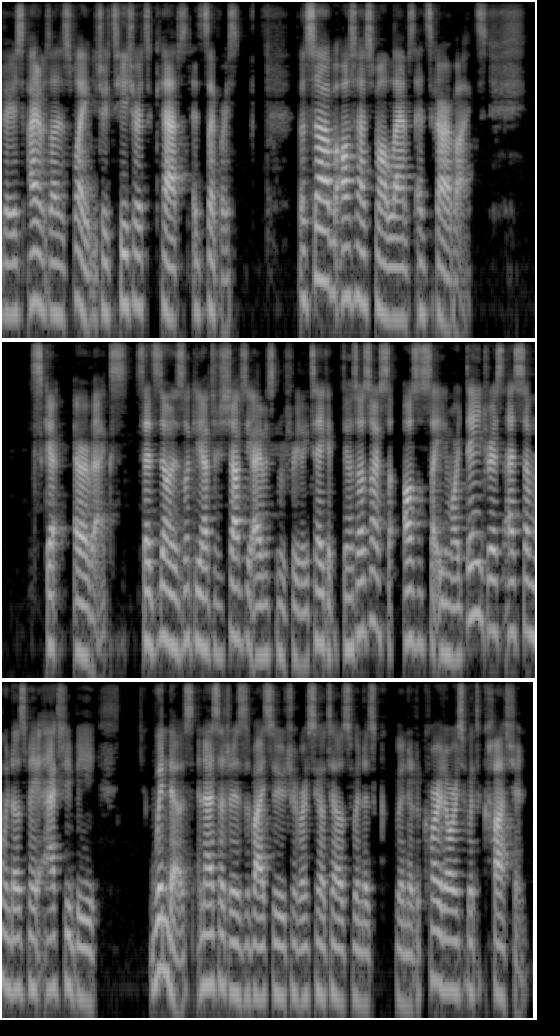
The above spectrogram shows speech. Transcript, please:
various items on display, usually t-shirts, caps, and slippers. The sub also has small lamps and scarabacks. Scarabacks. Since no one is looking after the shops, the items can be freely taken. The hotels are also slightly more dangerous, as some windows may actually be windows, and as such it is advised to traverse the hotel's windows, window corridors with caution.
